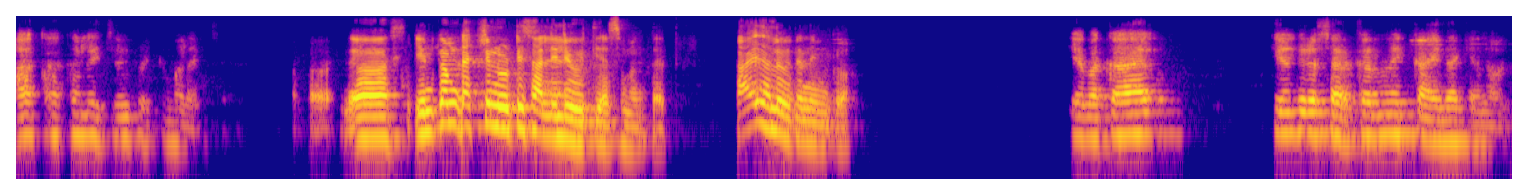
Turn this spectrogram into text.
हा काकाला विचारू प्रश्न मला विचार. इन्कम टॅक्सची नोटीस आलेली होती असं म्हणतात. काय झालं होतं नेमकं? हे बघा केंद्र सरकारने एक कायदा केला होता.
